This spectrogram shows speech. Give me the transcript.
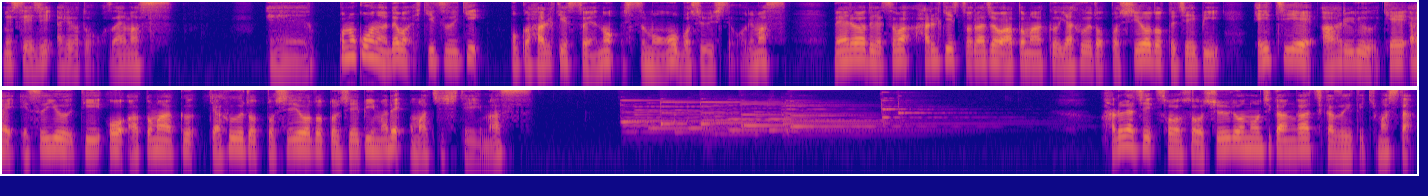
メッセージありがとうございます。えー、このコーナーでは引き続き僕、ハルキストへの質問を募集しております。メールアドレスは、ハルキストラジオアットマーク、yahoo.co.jp、harukisuto アットマーク、yahoo.co.jp までお待ちしています。春ラジ、そろそろ終了の時間が近づいてきました。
